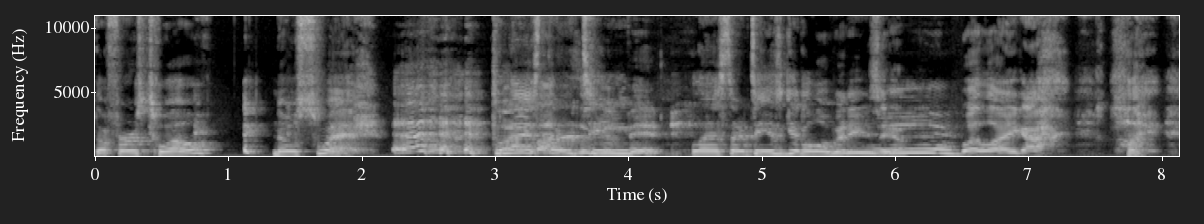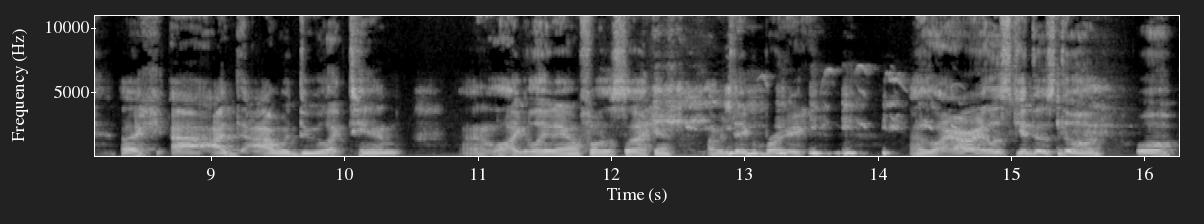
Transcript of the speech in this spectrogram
the first 12, no sweat. the last 25 is a good 13, bit. last 13 is getting a little bit easier. But like I like, like I, I I would do like 10 and like lay down for a second. Let me take a break. I was like, all right, let's get this done. Oh,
